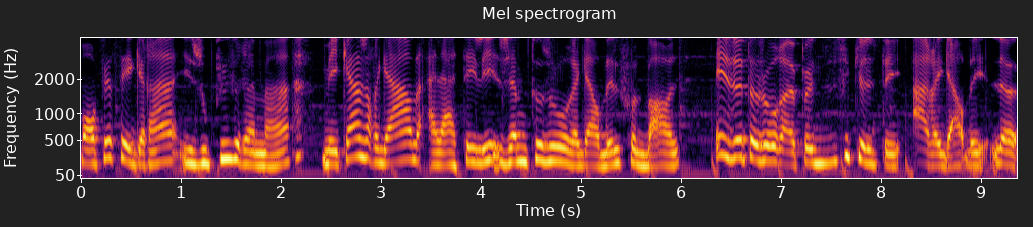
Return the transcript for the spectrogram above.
mon fils est grand, il joue plus vraiment, mais quand je regarde à la télé, j'aime toujours regarder le football. Et j'ai toujours un peu de difficulté à regarder le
